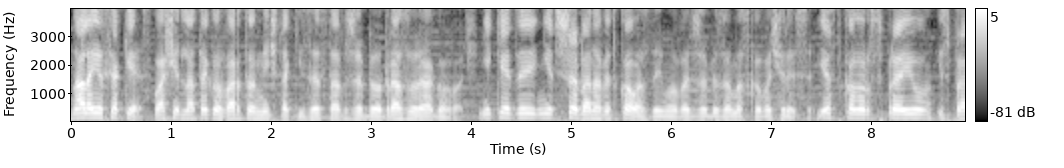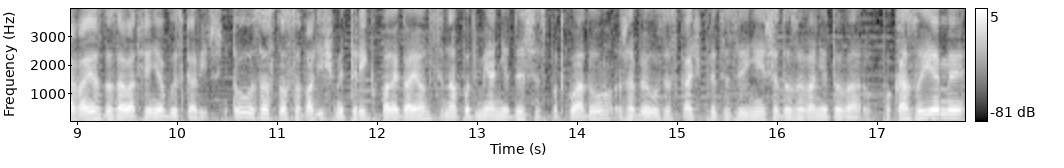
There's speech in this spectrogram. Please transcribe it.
No ale jest jak jest. Właśnie dlatego warto mieć taki zestaw, żeby od razu reagować. Niekiedy nie trzeba nawet koła zdejmować, żeby zamaskować rysy. Jest kolor w sprayu i sprawa jest do załatwienia błyskawicznie. Tu zastosowaliśmy trik polegający na podmianie dyszy z podkładu, żeby uzyskać precyzyjniejsze dozowanie towaru. Pokazujemy,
